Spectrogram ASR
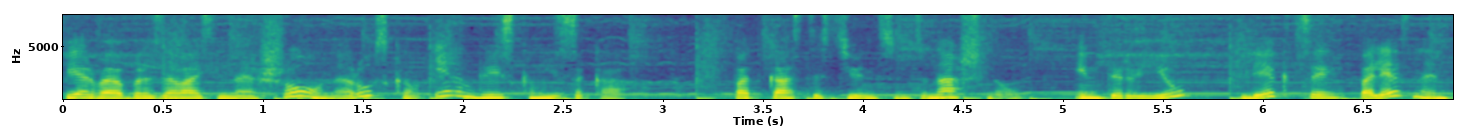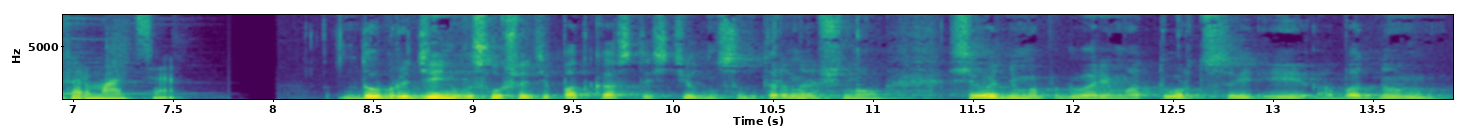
Первое образовательное шоу на русском и английском языках. Подкасты Students International. Интервью, лекции, полезная информация. Добрый день, вы слушаете подкасты Students International. Сегодня мы поговорим о Турции и об одном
